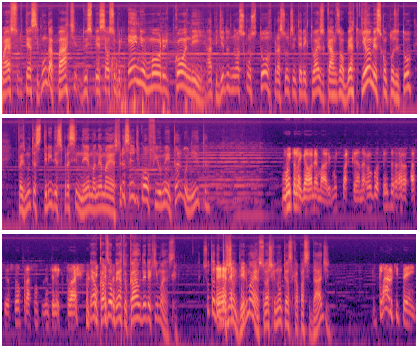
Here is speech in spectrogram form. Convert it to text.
Maestro tem a segunda parte do especial sobre Ennio Morricone, a pedido do nosso consultor para assuntos intelectuais, o Carlos Alberto, que ama esse compositor, que faz muitas trilhas para cinema, né, maestro? Eu sei de qual filme, hein? Tão bonita. Muito legal, né, Mário? Muito bacana. Eu gostei da assessor para assuntos intelectuais. É, o Carlos Alberto, o carro dele aqui, maestro. O senhor está debochando é, né? dele, maestro? Eu acho que não tem essa capacidade? Claro que tem.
